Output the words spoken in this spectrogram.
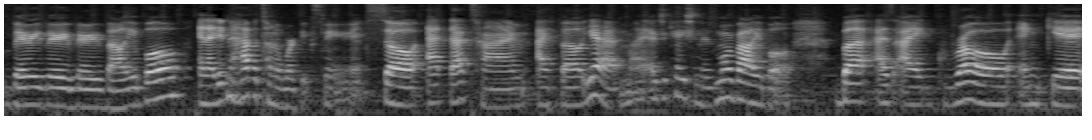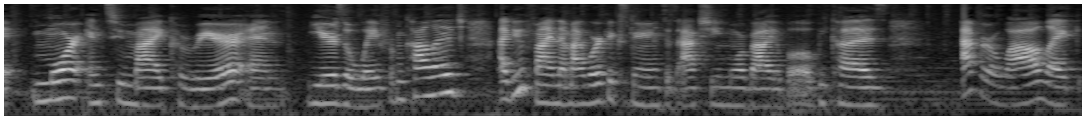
very, very, very valuable. And I didn't have a ton of work experience. So at that time, I felt, yeah, my education is more valuable. But as I grow and get more into my career and years away from college, I do find that my work experience is actually more valuable because after a while, like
